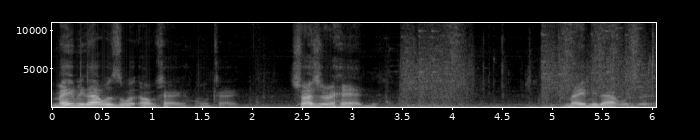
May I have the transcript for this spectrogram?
maybe that was what. Okay, okay. Treasure ahead. Maybe that was it.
